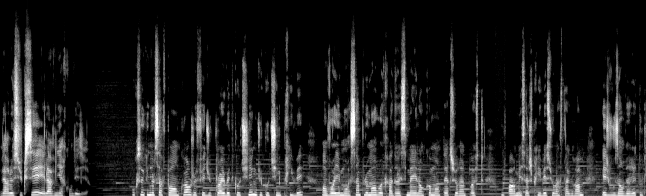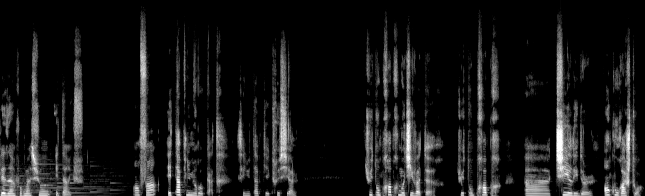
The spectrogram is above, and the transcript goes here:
vers le succès et l'avenir qu'on désire. Pour ceux qui ne le savent pas encore, je fais du private coaching, du coaching privé. Envoyez-moi simplement votre adresse mail en commentaire sur un post ou par message privé sur Instagram et je vous enverrai toutes les informations et tarifs. Enfin, étape numéro 4. C'est une étape qui est cruciale. Tu es ton propre motivateur. Tu es ton propre euh, cheerleader. Encourage-toi.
